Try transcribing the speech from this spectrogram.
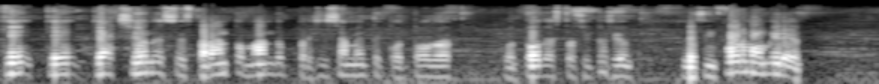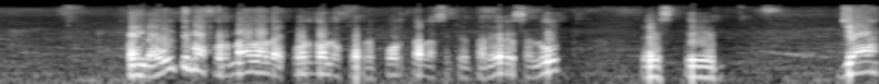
¿qué, qué, qué acciones se estarán tomando precisamente con, todo, con toda esta situación? Les informo, miren, en la última jornada, de acuerdo a lo que reporta la Secretaría de Salud, este, ya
